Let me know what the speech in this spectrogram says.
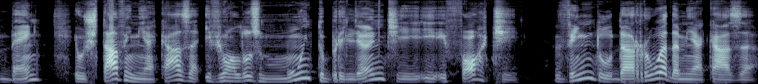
Bem, eu estava em minha casa e vi uma luz muito brilhante e, e forte vindo da rua da minha casa.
